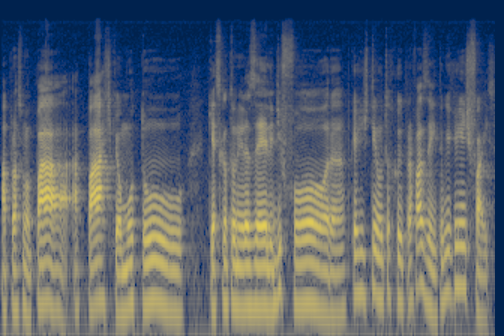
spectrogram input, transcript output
a próxima pa a parte, que é o motor, que é as cantoneiras L de fora, porque a gente tem outras coisas para fazer. Então, o que, que, a gente faz?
